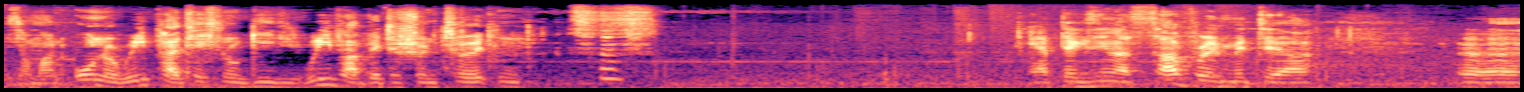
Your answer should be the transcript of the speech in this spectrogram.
Soll man ohne Reaper-Technologie die Reaper bitte schön töten? Ihr habt ja gesehen, was Savril mit der äh,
